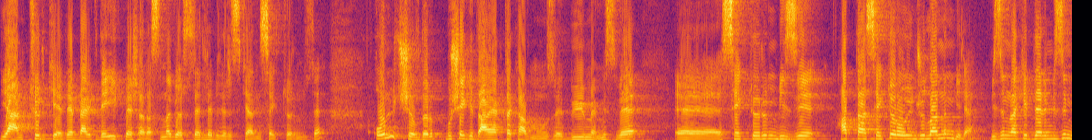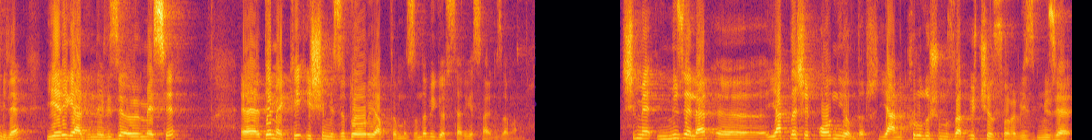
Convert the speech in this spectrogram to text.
yani Türkiye'de belki de ilk 5 arasında gösterilebiliriz kendi sektörümüzde. 13 yıldır bu şekilde ayakta kalmamız ve büyümemiz ve e, sektörün bizi hatta sektör oyuncularının bile bizim rakiplerimizin bile yeri geldiğinde bizi övmesi e, demek ki işimizi doğru yaptığımızın da bir göstergesi aynı zamanda. Şimdi müzeler e, yaklaşık 10 yıldır yani kuruluşumuzdan 3 yıl sonra biz müze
